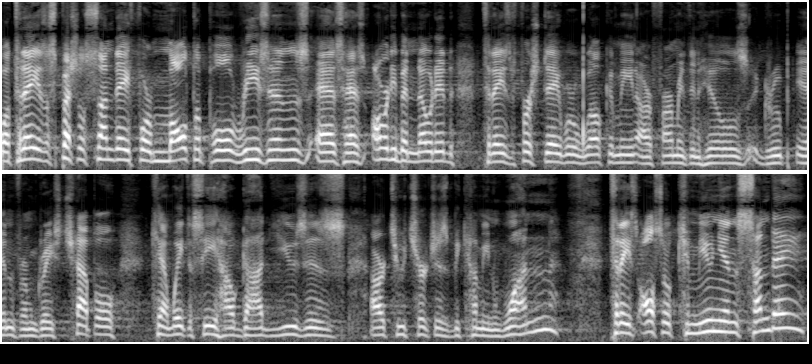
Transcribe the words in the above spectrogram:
Well, today is a special Sunday for multiple reasons. As has already been noted, today is the first day we're welcoming our Farmington Hills group in from Grace Chapel. Can't wait to see how God uses our two churches becoming one. Today's also Communion Sunday.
